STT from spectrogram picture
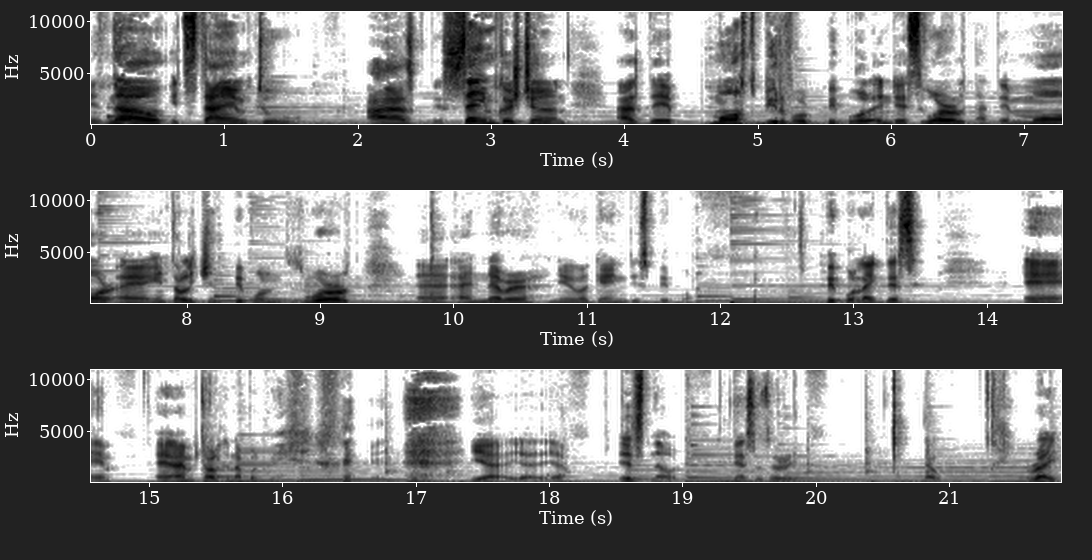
And now it's time to ask the same question as the most beautiful people in this world, and the more uh, intelligent people in this world. Uh, I never knew again these people, people like this. Uh, I'm talking about me. yeah, yeah, yeah. It's not necessary. No. Right.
